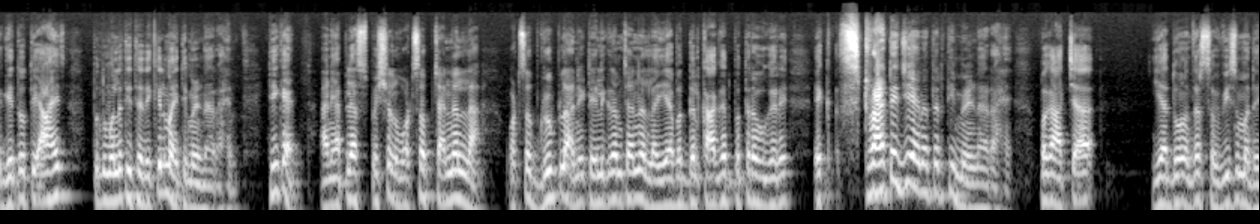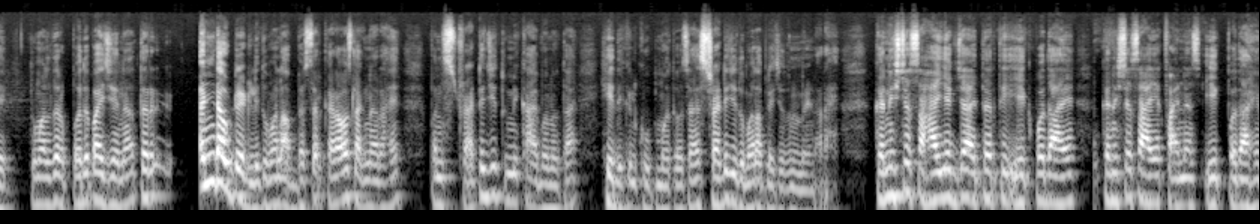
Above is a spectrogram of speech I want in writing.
घेतो ते आहेच पण तुम्हाला तिथे देखील माहिती मिळणार आहे ठीक आहे? आणि आपल्या स्पेशल व्हॉट्सअप चॅनलला व्हॉट्सअप ग्रुपला आणि टेलिग्राम चॅनलला याबद्दल कागदपत्र वगैरे एक स्ट्रॅटेजी आहे ना तर ती मिळणार आहे. बघा आजच्या या दोन हजार सव्वीसमध्ये तुम्हाला जर पद पाहिजे ना तर अनडाऊटेडली तुम्हाला अभ्यास तर करावाच लागणार आहे. पण स्ट्रॅटेजी तुम्ही काय बनवता हे देखील खूप महत्त्वाचं आहे. स्ट्रॅटेजी तुम्हाला आपल्या याच्यातून मिळणार आहे. कनिष्ठ सहाय्यक जे आहे तर ते एक पद आहे. कनिष्ठ सहाय्यक फायनान्स एक पद आहे.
